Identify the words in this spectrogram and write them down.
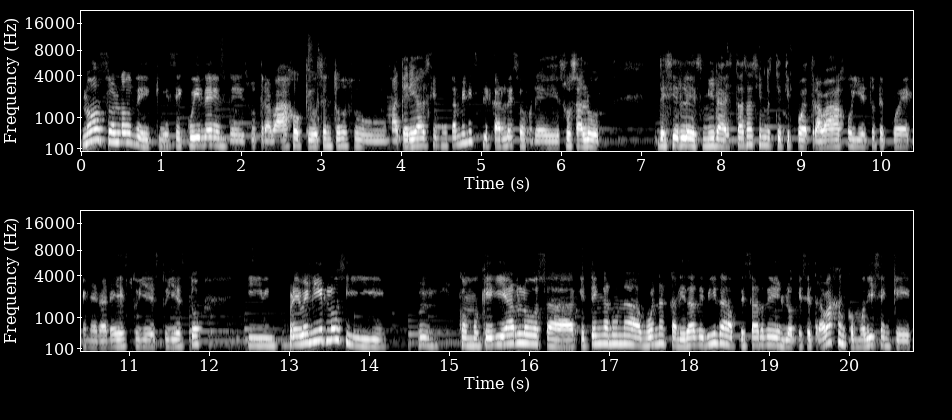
no solo de que se cuiden de su trabajo, que usen todo su material, sino también explicarles sobre su salud. Decirles, mira, estás haciendo este tipo de trabajo y esto te puede generar esto y esto y esto, y prevenirlos y pues, como que guiarlos a que tengan una buena calidad de vida a pesar de lo que se trabajan, como dicen que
